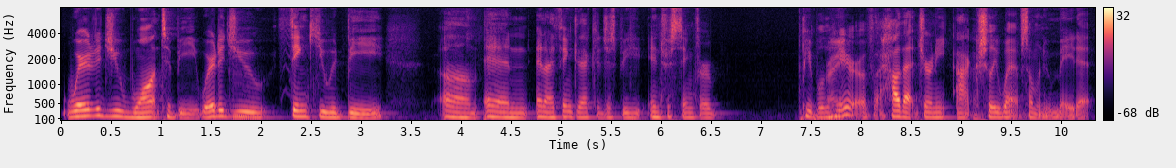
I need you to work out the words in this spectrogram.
where did you want to be? Where did you think you would be? Um, and and I think that could just be interesting for people to Right. hear of how that journey actually went of someone who made it.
